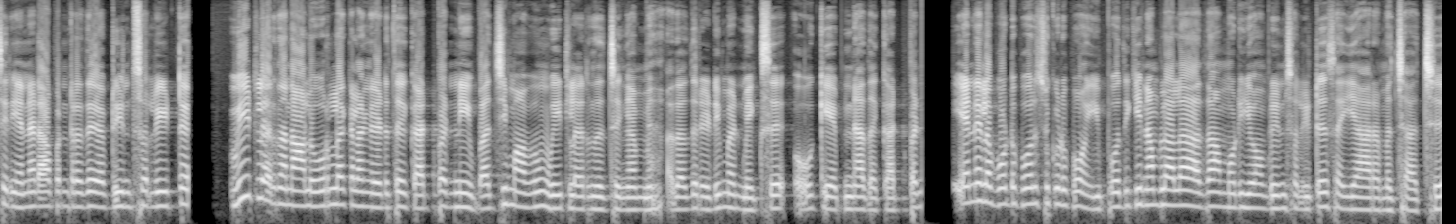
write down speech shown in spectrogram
சரி என்னடா பண்ணுறது அப்படின்னு சொல்லிட்டு வீட்டில் இருந்த நாலு உருளைக்கிழங்கு எடுத்து கட் பண்ணி பஜ்ஜி மாவும் வீட்டில் இருந்துச்சுங்க. அதாவது ரெடிமேட் மிக்ஸு ஓகே அப்படின்னு அதை கட் பண்ணி எண்ணெயில் போட்டு பொறிச்சு கொடுப்போம். இப்போதைக்கு நம்மளால் அதான் முடியும் அப்படின்னு சொல்லிட்டு செய்ய ஆரம்பிச்சாச்சு.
